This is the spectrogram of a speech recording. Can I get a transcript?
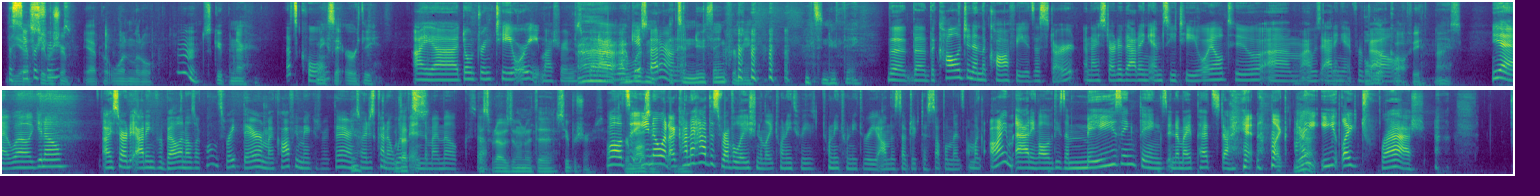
The super shrooms? Yeah, put one little hmm. scoop in there. That's cool. Makes it earthy. I uh, don't drink tea or eat mushrooms, but I Ah, will get wasn't- better on it. It's it. a new thing for me. it's a new thing. the, the the collagen and the coffee is a start, and I started adding MCT oil too. Um, I was adding it for Bullet Belle. coffee. Nice. Yeah, well, you know, I started adding for Bella, and I was like, well, it's right there, and my coffee maker's right there, and so I just kind of Well, whip it that's- into my milk. So. That's what I was doing with the super shrooms. Well, for it's, you know what? I kind of had this revelation in like 23, 2023 on the subject of supplements. I'm like, I'm adding all of these amazing things into my pet's diet. I'm like, Yeah. I eat like trash.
